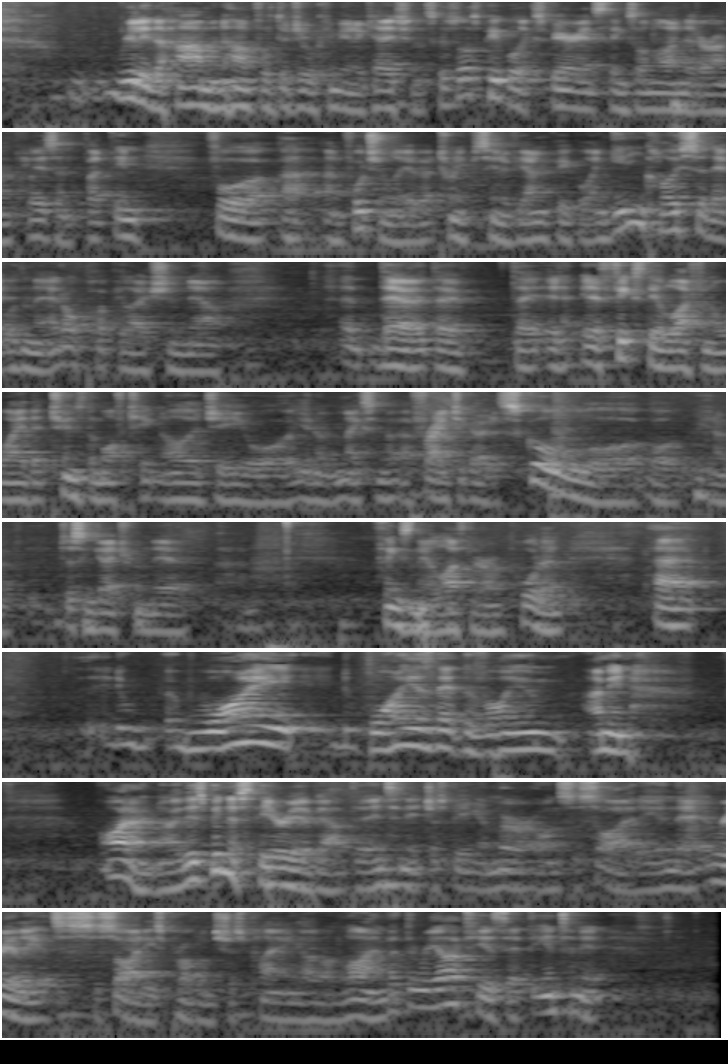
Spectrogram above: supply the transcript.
really the harm and harmful digital communications because lots of people experience things online that are unpleasant, but then for uh, unfortunately about 20% of young people and getting close to that within the adult population now, uh, they're, they're they, it, it, affects their life in a way that turns them off technology or you know makes them afraid to go to school or, or you know disengage from their um, things in their life that are important. Uh, why why is that the volume? I mean, I don't know. There's been this theory about the internet just being a mirror on society, and that really it's society's problems just playing out online. But the reality is that the internet,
